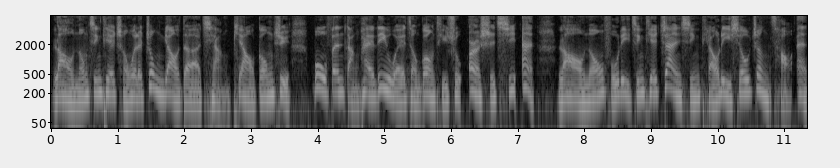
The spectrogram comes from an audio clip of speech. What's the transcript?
老农津贴成为了重要的抢票工具。不分党派立委总共提出二十七案老农福利津贴暂行条例修正草案，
